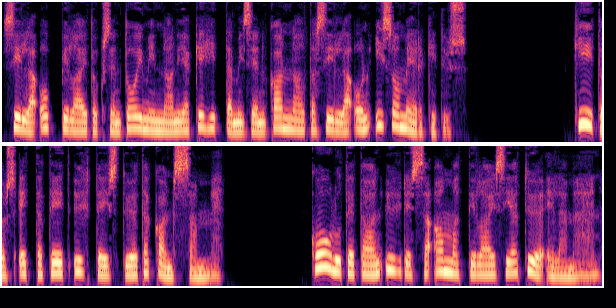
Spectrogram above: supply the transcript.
sillä oppilaitoksen toiminnan ja kehittämisen kannalta sillä on iso merkitys. Kiitos, että teet yhteistyötä kanssamme. Koulutetaan yhdessä ammattilaisia työelämään.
